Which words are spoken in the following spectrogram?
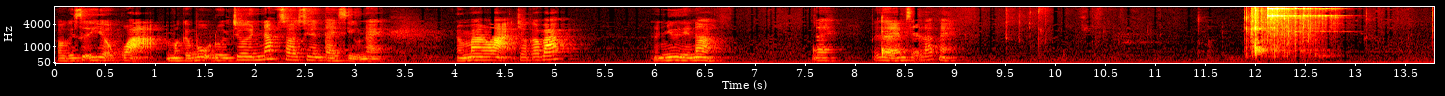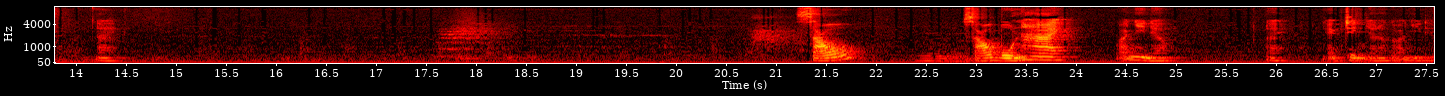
và cái sự hiệu quả mà cái bộ đồ chơi nắp soi xuyên tài xỉu này nó mang lại cho các bác. Nó như thế nào? Đây, bây giờ em sẽ lắp này. Đây. Sáu. 642 các bác nhìn thấy không? Đây em chỉnh cho nó, các bác nhìn thấy.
